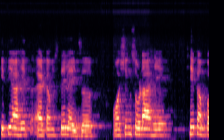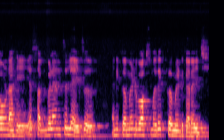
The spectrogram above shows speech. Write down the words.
किती आहेत ॲटम्स ते लिहायचं. वॉशिंग सोडा आहे हे कंपाऊंड आहे या सगळ्यांचं लिहायचं आणि कमेंट बॉक्समध्ये कमेंट करायची.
